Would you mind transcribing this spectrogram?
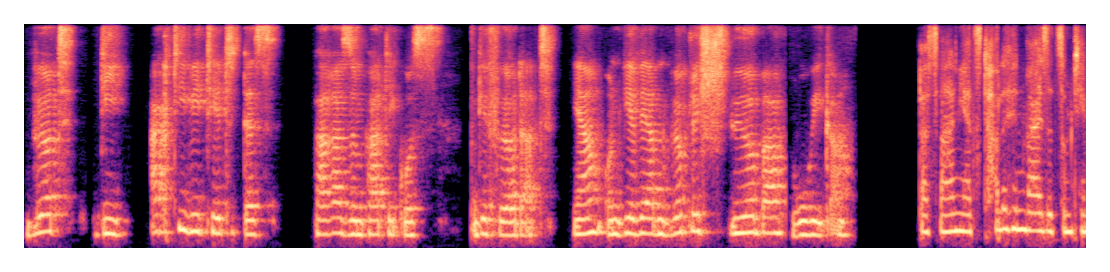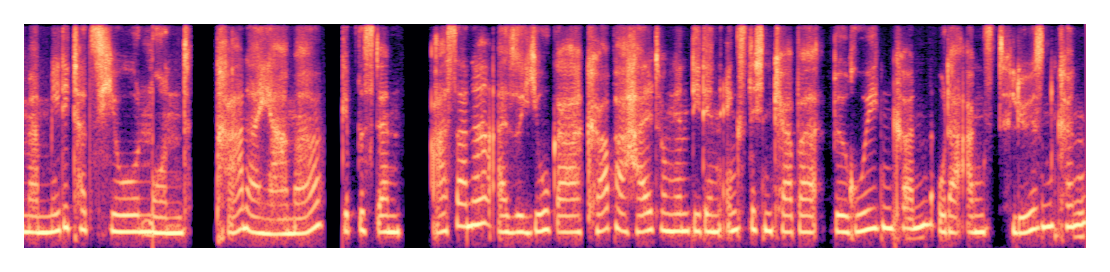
wird die Aktivität des Parasympathikus gefördert. Ja, und wir werden wirklich spürbar ruhiger. Das waren jetzt tolle Hinweise zum Thema Meditation und Pranayama. Gibt es denn Asana, also Yoga, Körperhaltungen, die den ängstlichen Körper beruhigen können oder Angst lösen können?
